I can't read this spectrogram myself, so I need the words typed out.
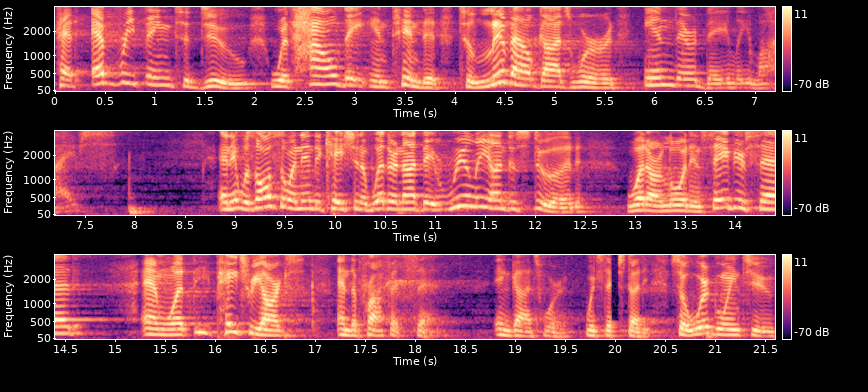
had everything to do with how they intended to live out God's word in their daily lives. And it was also an indication of whether or not they really understood what our Lord and Savior said and what the patriarchs and the prophets said in God's Word, which they've studied. So we're going to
